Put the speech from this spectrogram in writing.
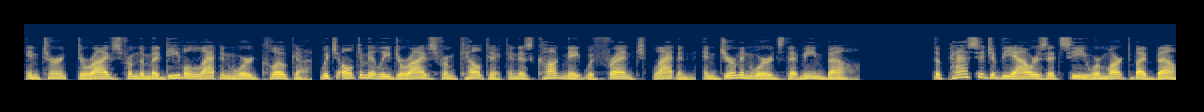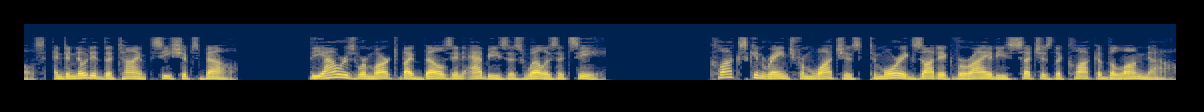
in turn, derives from the medieval Latin word cloca, which ultimately derives from Celtic and is cognate with French, Latin, and German words that mean bell. The passage of the hours at sea were marked by bells, and denoted the time sea ship's bell. The hours were marked by bells in abbeys as well as at sea. Clocks can range from watches, to more exotic varieties such as the clock of the long now.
